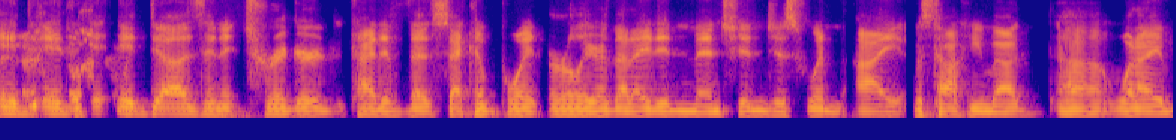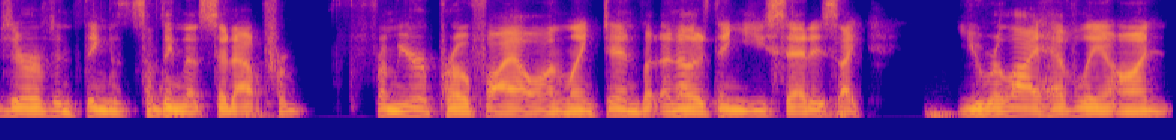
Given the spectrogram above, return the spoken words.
It, it, it, it, does. And it triggered kind of the second point earlier that I didn't mention just when I was talking about uh, what I observed and things, something that stood out from, from your profile on LinkedIn. But another thing you said is like you rely heavily on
